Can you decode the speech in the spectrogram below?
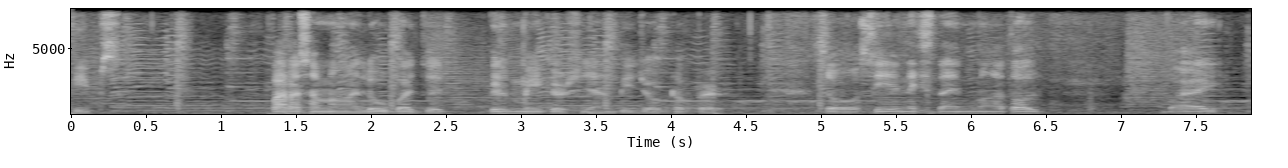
tips para sa mga low budget filmmakers dyan, videographer. So, see you next time mga tol. Bye!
